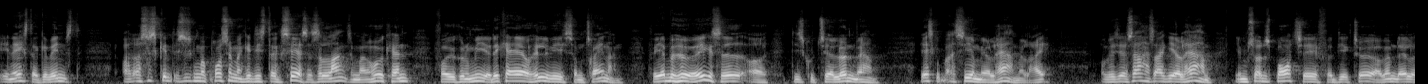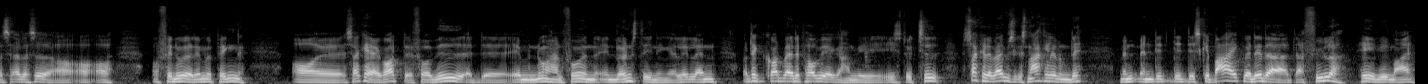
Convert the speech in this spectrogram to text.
en ekstra gevinst. Og, og så, skal, så skal man prøve at se, om man kan distancere sig så langt, som man overhovedet kan for økonomi, og det kan jeg jo heldigvis som træneren. For jeg behøver ikke sidde og diskutere løn med ham. Jeg skal bare sige, om jeg vil have ham eller ej. Og hvis jeg så har sagt, at jeg vil have ham, jamen så er det sportschef og direktør og hvem der ellers er, der sidder og, og, og, og finder ud af det med pengene. Og øh, så kan jeg godt øh, få at vide, at øh, jamen, nu har han fået en, en lønstigning eller et eller andet. Og det kan godt være, at det påvirker ham i, i et stykke tid. Så kan det være, at vi skal snakke lidt om det. Men, men det, det, det skal bare ikke være det, der, der fylder helt vildt meget.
